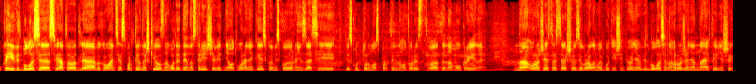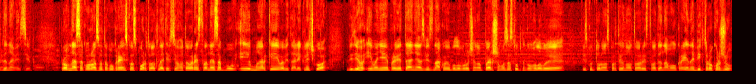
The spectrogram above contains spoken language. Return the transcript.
У Києві відбулося свято для вихованців спортивних шкіл з нагоди 90-річчя від дня утворення Київської міської організації фізкультурно-спортивного товариства Динамо України. На урочистостях, що зібрали майбутніх чемпіонів, відбулося нагородження найактивніших динамівців. Про внесок у розвиток українського спорту атлетів цього товариства не забув і мер Києва Віталій Кличко. Від його імені привітання з відзнакою було вручено першому заступнику голови фізкультурно-спортивного товариства Динамо України Віктору Коржу.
